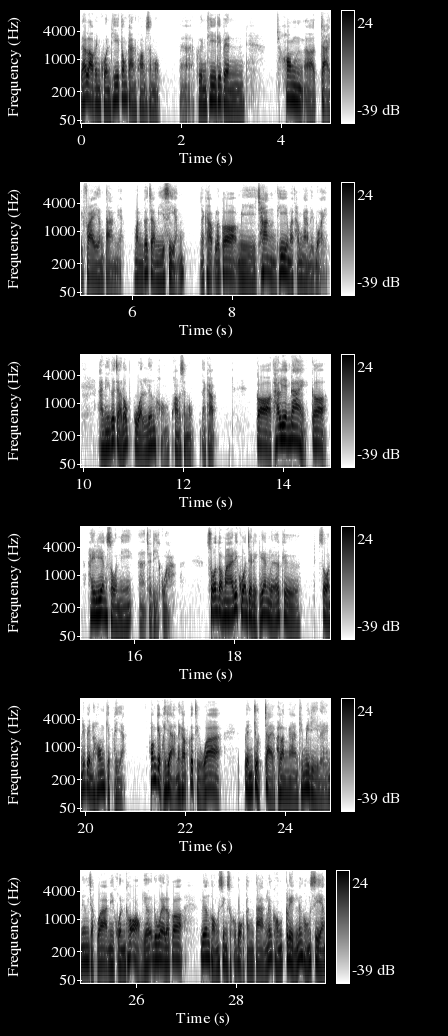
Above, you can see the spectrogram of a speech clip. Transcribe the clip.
แล้วเราเป็นคนที่ต้องการความสงบพื้นที่ที่เป็นห้องจ่ายไฟต่างๆเนี่ยมันก็จะมีเสียงนะครับแล้วก็มีช่างที่มาทำงานบ่อยๆ อันนี้ก็จะรบกวนเรื่องของความสงบนะครับ ก็ถ้าเลี่ยงได้ก็ให้เลี่ยงโซนนี้จะดีกว่า โซนต่อมาที่ควรจะหลีกเลี่ยงเลยก็คือ โซนที่เป็นห้องเก็บขยะ ห้องเก็บขยะนะครับก็ถือว่า เป็นจุดจ่ายพลังงานที่ไม่ดีเลย เนื่องจากว่ามีคนเข้าออกเยอะด้วย แล้วก็เรื่องของสิ่งสกปรกต่างๆ เรื่องของกลิ่นเรื่องของเสียง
